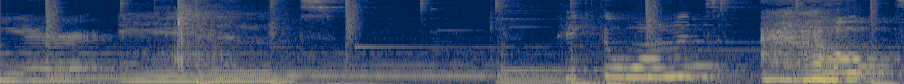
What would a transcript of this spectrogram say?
here and pick the walnuts out.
